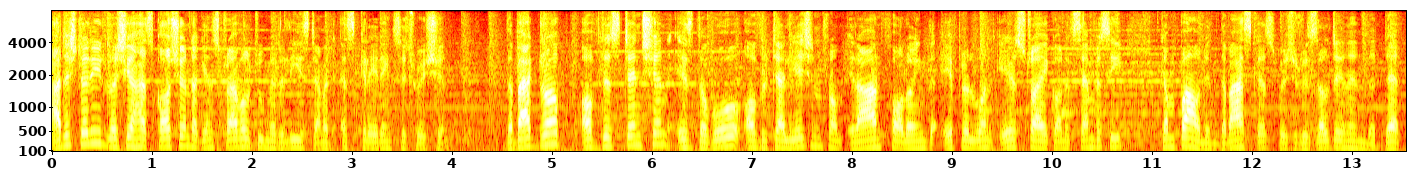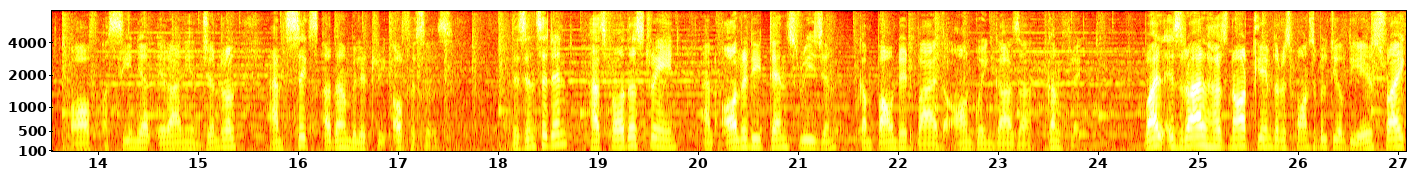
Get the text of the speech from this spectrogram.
Additionally, Russia has cautioned against travel to Middle East amid escalating situation. The backdrop of this tension is the war of retaliation from Iran following the April 1 airstrike on its embassy compound in Damascus which resulted in the death of a senior Iranian general and six other military officers. This incident has further strained an already tense region compounded by the ongoing Gaza conflict. While Israel has not claimed the responsibility of the airstrike,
